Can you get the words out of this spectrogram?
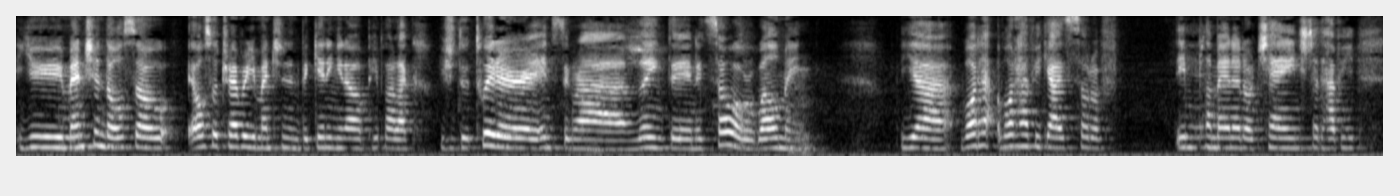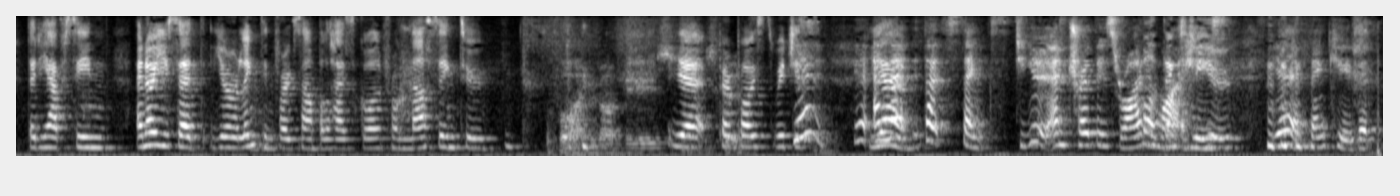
You mentioned also, also Trevor. You mentioned in the beginning. You know, people are like, you should do Twitter, Instagram, LinkedIn. It's so overwhelming. Mm-hmm. Yeah. What ha- What have you guys sort of implemented or changed that have you that you have seen? I know you said your LinkedIn, for example, has gone from nothing to 400 odd views. yeah per good. post, which Yeah, is yeah, and Yeah. That, that's thanks to you. And Trev is right Well, in what to he's. you. yeah, thank you. But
